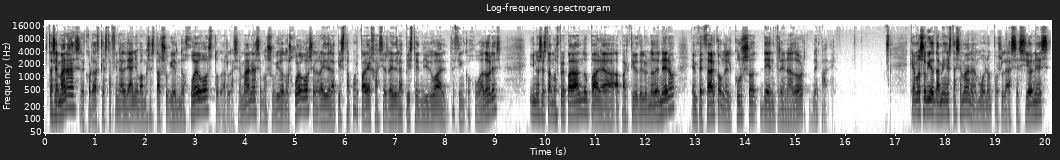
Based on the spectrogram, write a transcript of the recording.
Estas semanas, recordad que hasta final de año vamos a estar subiendo juegos todas las semanas. Hemos subido dos juegos, el Rey de la Pista por parejas y el Rey de la Pista individual de cinco jugadores. Y nos estamos preparando para, a partir del 1 de enero, empezar con el curso de entrenador de pádel. ¿Qué hemos subido también esta semana? Bueno, pues las sesiones,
